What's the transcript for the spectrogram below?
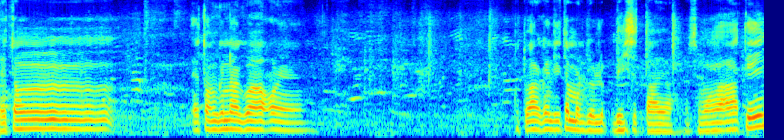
Itong itong ginagawa ko eh. Katuwagan dito maglulup visit tayo sa mga atin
